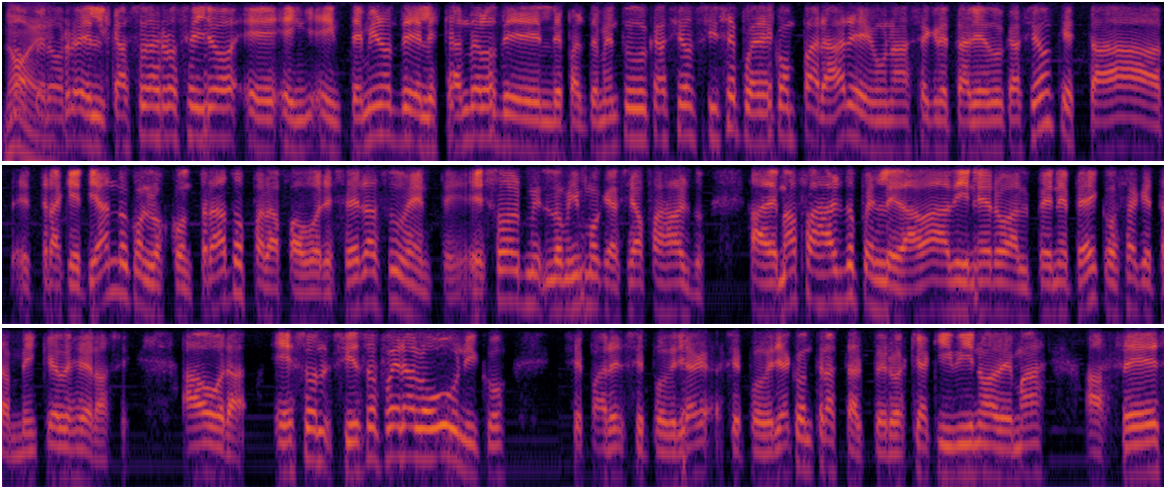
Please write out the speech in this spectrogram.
No, pero eh. el caso de Rosselló, eh, en, términos del escándalo del Departamento de Educación, sí se puede comparar. Es una secretaria de Educación que está eh, traqueteando con los contratos para favorecer a su gente. Eso es lo mismo que hacía Fajardo. Además, Fajardo pues le daba dinero al PNP, cosa que también que les hace. Ahora, eso, si eso fuera lo único, se, se, podría, se podría contrastar, pero es que aquí vino además a CES,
